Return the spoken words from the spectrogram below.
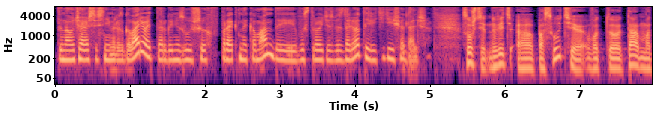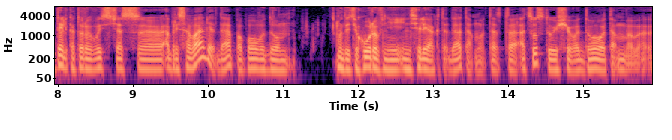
ты научаешься с ними разговаривать, ты организуешь их в проектные команды, и вы строите звездолеты и летите еще дальше. Слушайте, но ведь а, по сути, вот э, та модель, которую вы сейчас э, обрисовали, да, по поводу вот этих уровней интеллекта, да, там вот от отсутствующего до, там, э,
